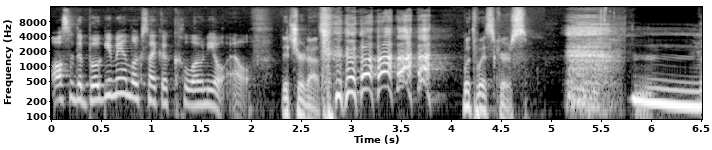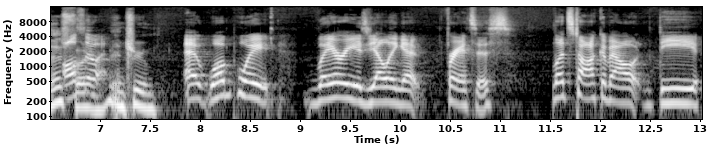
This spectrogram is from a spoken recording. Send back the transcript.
Also, the boogeyman looks like a colonial elf. It sure does. With whiskers. Hmm, that's Also- funny and true. at one point larry is yelling at frances let's talk about the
